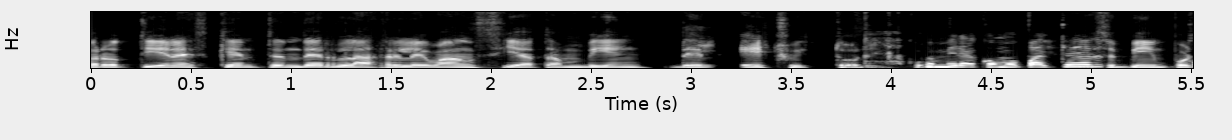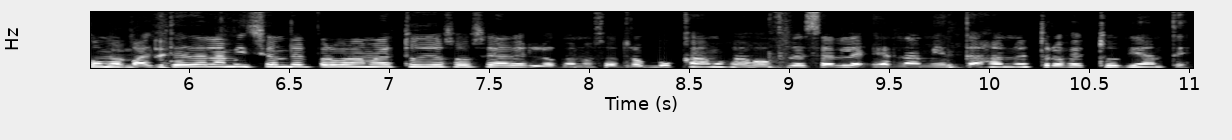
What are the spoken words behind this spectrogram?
pero tienes que entender la relevancia también del hecho histórico. Pues mira, como parte, es bien como parte de la misión del programa de estudios sociales, lo que nosotros buscamos es ofrecerle herramientas a nuestros estudiantes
